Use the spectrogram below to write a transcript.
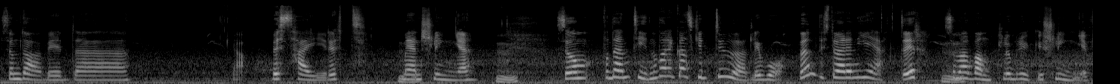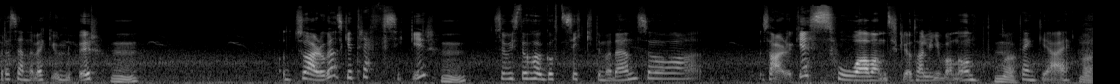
som David eh, ja, beseiret med en slynge. Mm. Som på den tiden var et ganske dødelig våpen hvis du er en gjeter som Mm. er vant til å bruke slynge for å sende vekk ulver. Mm. Så er du ganske treffsikker. Mm. Så hvis du har godt sikte med den, så, så er det jo ikke så vanskelig å ta livet av noen, Nei. tenker jeg. Nei.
